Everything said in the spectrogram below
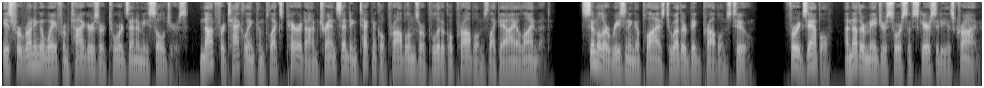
is for running away from tigers or towards enemy soldiers, not for tackling complex paradigm transcending technical problems or political problems like AI alignment. Similar reasoning applies to other big problems too. For example, another major source of scarcity is crime.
